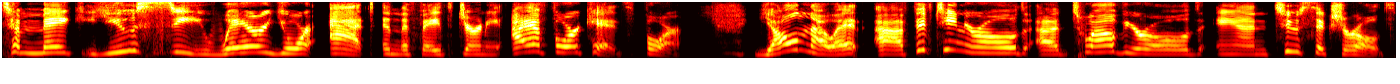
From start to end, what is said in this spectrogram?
to make you see where you're at in the faith journey. I have four kids, four. Y'all know it. A 15 year old, a 12 year old, and two six year olds.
